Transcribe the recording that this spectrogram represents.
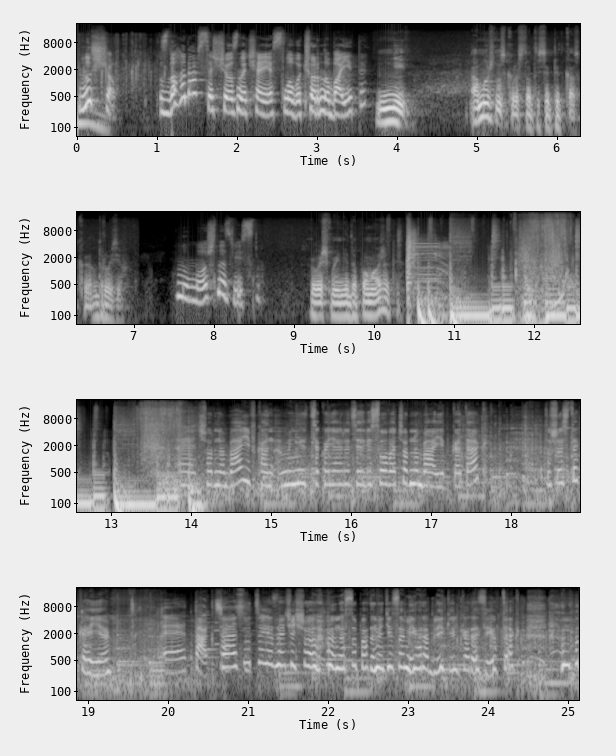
Ну що, здогадався, що означає слово чорнобаїти? Ні. А можна скористатися підказкою друзів? Ну, можна, звісно. Ви ж мені допоможете? Чорнобаївка. Мені це кояжиться від слова Чорнобаївка, так? То щось таке є. Е, так, це Ну, це значить, що наступати на ті самі граблі кілька разів, так? Ну, то,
